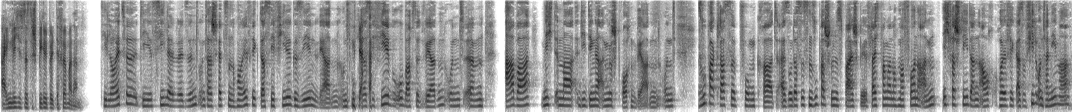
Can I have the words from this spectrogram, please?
eigentlich ist das das Spiegelbild der Firma dann. Die Leute, die C-Level sind, unterschätzen häufig, dass sie viel gesehen werden und ja. dass sie viel beobachtet werden und ähm, aber nicht immer die Dinge angesprochen werden. Und superklasse Punkt gerade. Also das ist ein super schönes Beispiel. Vielleicht fangen wir noch mal vorne an. Ich verstehe dann auch häufig, also viele Unternehmer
